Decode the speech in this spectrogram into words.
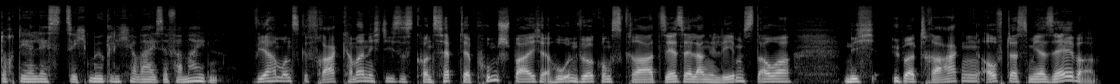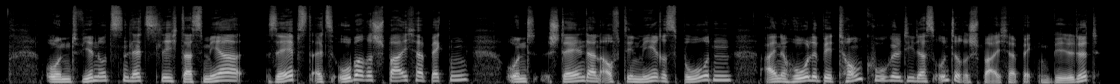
Doch der lässt sich möglicherweise vermeiden. Wir haben uns gefragt, kann man nicht dieses Konzept der Pumpspeicher, hohen Wirkungsgrad, sehr, sehr lange Lebensdauer nicht übertragen auf das Meer selber? Und wir nutzen letztlich das Meer selbst als oberes Speicherbecken und stellen dann auf den Meeresboden eine hohle Betonkugel, die das untere Speicherbecken bildet.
